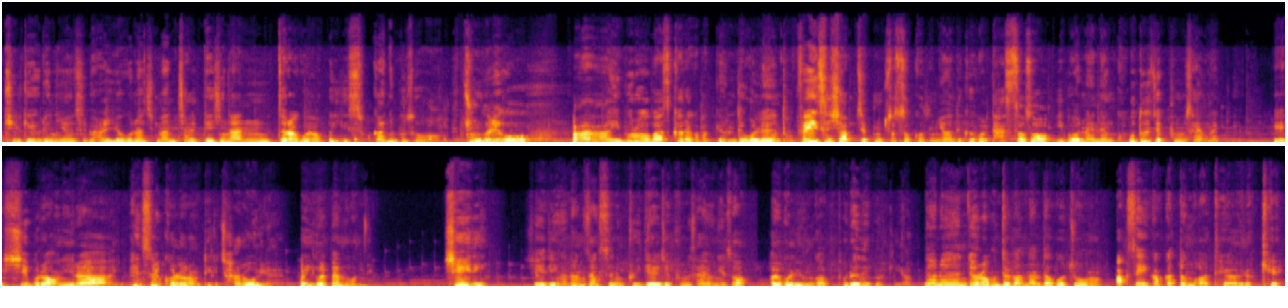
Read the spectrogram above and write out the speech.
길게 그리는 연습을 하려고는 하지만 잘 되진 않더라고요. 이게 습관이 무서워. 대충 그리고 아 아이브로우 마스카라가 바뀌었는데 원래는 더 페이스 샵 제품 썼었거든요. 근데 그걸 다 써서 이번에는 코드 제품 사용할게요. 이게 씨 브라운이라 이 펜슬 컬러랑 되게 잘 어울려요. 아, 이걸 빼먹었네. 쉐이딩. 쉐이딩은 항상 쓰는 VDL 제품을 사용해서 얼굴 윤곽 도려내볼게요. 나는 여러분들 만난다고 좀 빡세게 깎았던 것 같아요. 이렇게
